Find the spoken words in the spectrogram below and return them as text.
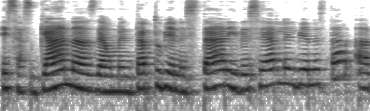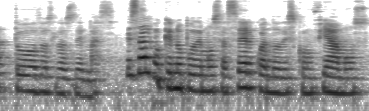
esas ganas de aumentar tu bienestar y desearle el bienestar a todos los demás. Es algo que no podemos hacer cuando desconfiamos,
